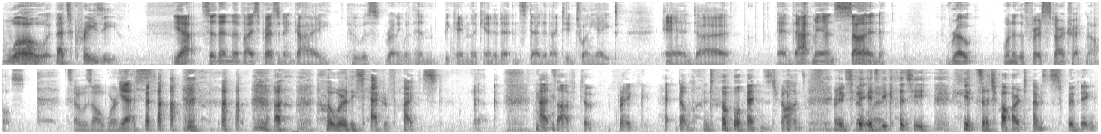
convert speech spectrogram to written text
Whoa, that's crazy. yeah, so then the vice president guy who was running with him became the candidate instead in 1928, and uh, and that man's son wrote one of the first Star Trek novels. So it was all worth it. Yes, a, a worthy sacrifice. yeah. Hats off to Frank he- Double Double Heads Johns. Frank It's, it's Head. because he, he had such a hard time swimming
